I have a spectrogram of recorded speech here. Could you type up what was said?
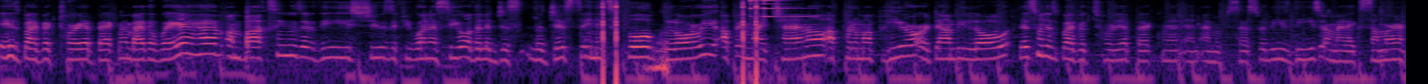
is by Victoria Beckham. By the way, I have unboxings of these shoes if you want to see all the logis logistics in its full glory up in my channel. I'll put them up here or down below. This one is by Victoria Beckham and I'm obsessed with these. These are my like summer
